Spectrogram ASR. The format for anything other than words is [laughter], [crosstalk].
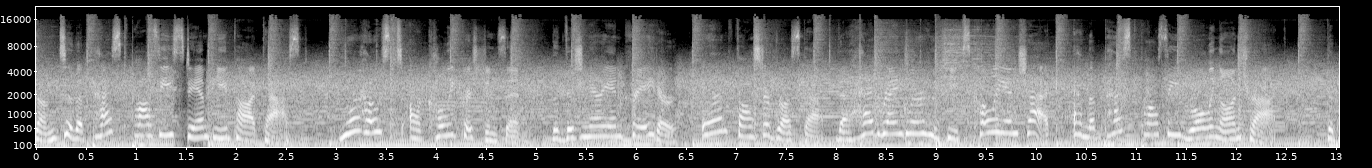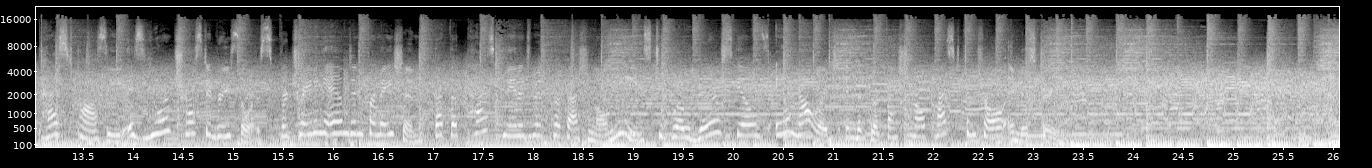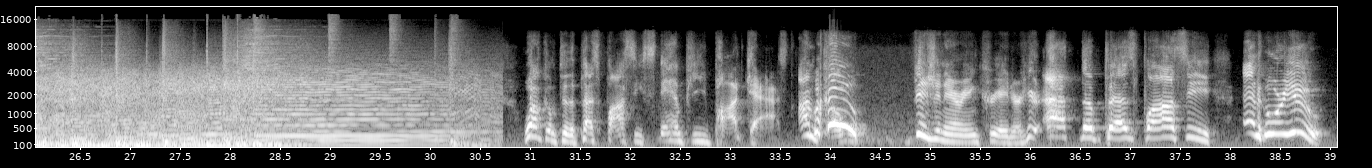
Welcome to the Pest Posse Stampede Podcast. Your hosts are Cully Christensen, the visionary and creator, and Foster Bruska, the head wrangler who keeps Cully in check and the Pest Posse rolling on track. The Pest Posse is your trusted resource for training and information that the pest management professional needs to grow their skills and knowledge in the professional pest control industry. Welcome to the Pest Posse Stampede Podcast. I'm Cole, visionary and creator here at the Pest Posse. And who are you?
